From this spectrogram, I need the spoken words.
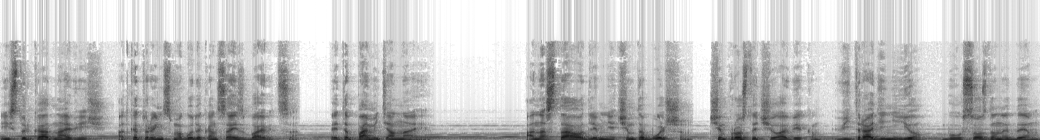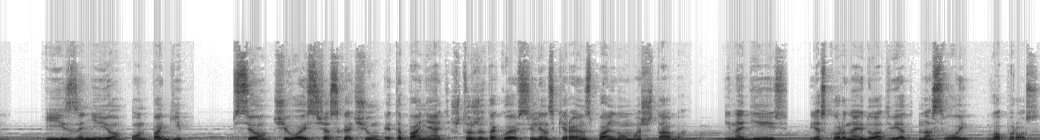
есть только одна вещь, от которой не смогу до конца избавиться. Это память о Нае. Она стала для меня чем-то большим, чем просто человеком, ведь ради нее был создан Эдем, и из-за нее он погиб. Все, чего я сейчас хочу, это понять, что же такое Вселенский район спального масштаба, и надеюсь, я скоро найду ответ на свой вопрос.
